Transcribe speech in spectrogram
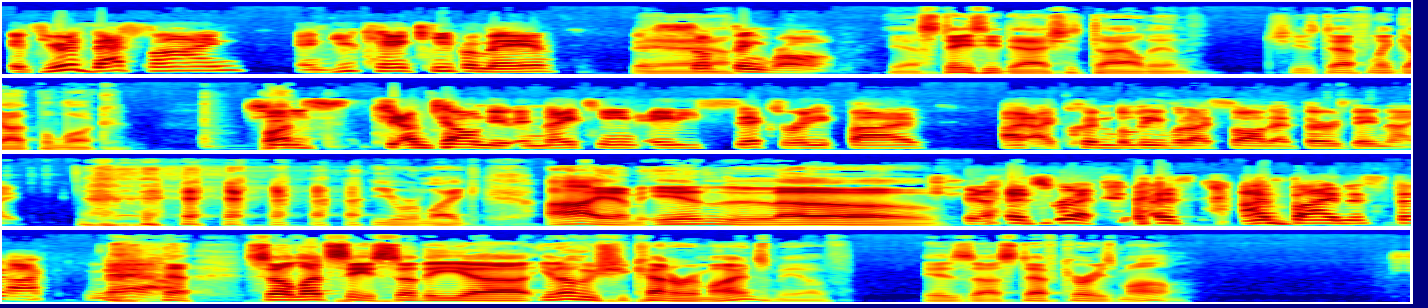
If you're that fine and you can't keep a man, there's Yeah. something wrong. Yeah, Stacey Dash is dialed in. She's definitely got the look. But- She's, she, I'm telling you, in 1986 or 85, I, I couldn't believe what I saw that Thursday night. you were like, I am in love. Yeah, That's right. That's, I'm buying this stock now. so let's see. So the uh, you know who she kind of reminds me of is uh, Steph Curry's mom.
